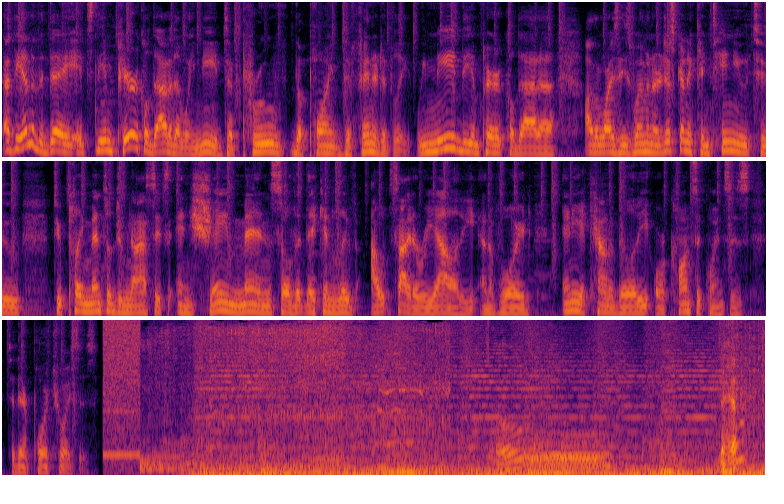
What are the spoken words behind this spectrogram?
at the end of the day, it's the empirical data that we need to prove the point definitively. We need the empirical data, otherwise these women are just going to continue to to play mental gymnastics and shame men so that they can live outside of reality and avoid any accountability or consequences to their poor choices. Oh. The hell?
